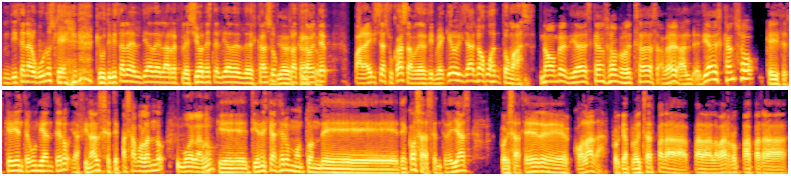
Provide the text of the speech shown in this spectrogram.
dicen algunos que, utilizan el día de la reflexión, este el día del descanso, prácticamente para irse a su casa, es decir, me quiero ir ya, no aguanto más. No, hombre, el día de descanso aprovechas, a ver, el día de descanso, que dices, qué bien, tengo un día entero y al final se te pasa volando. Vuela, ¿no? Que tienes que hacer un montón de, de cosas, entre ellas pues hacer eh, colada, porque aprovechas para, para lavar ropa para,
